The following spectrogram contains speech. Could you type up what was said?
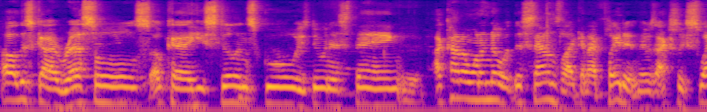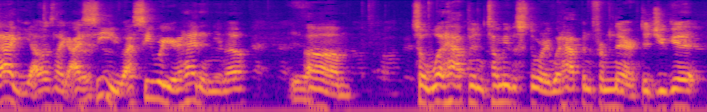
"Oh, this guy wrestles. Okay, he's still in school. He's doing his thing. I kind of want to know what this sounds like." And I played it, and it was actually swaggy. I was like, "I see you. I see where you're heading." You know. Yeah. Um, so what happened? Tell me the story. What happened from there? Did you get?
